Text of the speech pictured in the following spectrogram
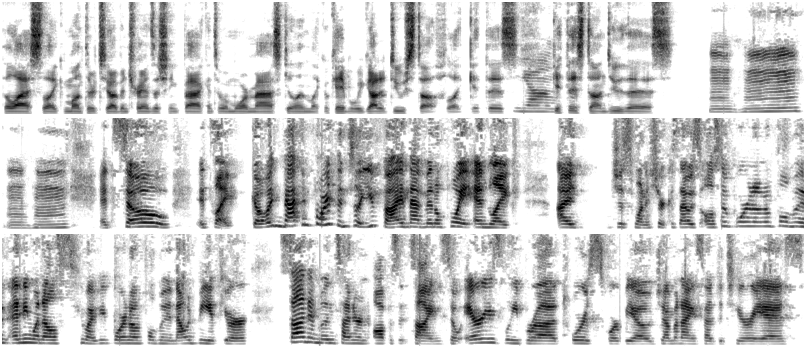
the last like month or two i've been transitioning back into a more masculine like okay but we got to do stuff like get this yeah. get this done do this Mm-hmm. Mm-hmm. it's so it's like going back and forth until you find that middle point and like i just want to share because i was also born on a full moon anyone else who might be born on a full moon that would be if you're sun and moon sign are in opposite signs so aries libra taurus scorpio gemini sagittarius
